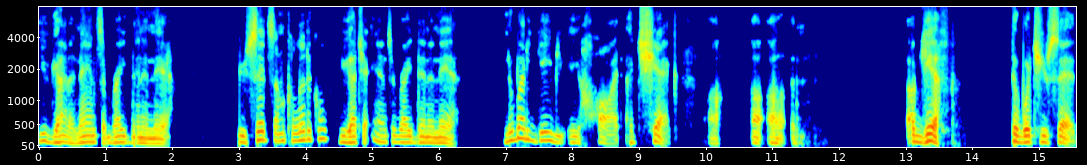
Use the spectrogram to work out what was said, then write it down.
you got an answer right then and there. If you said something political, you got your answer right then and there. Nobody gave you a heart, a check, a, a, a, a gift to what you said.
